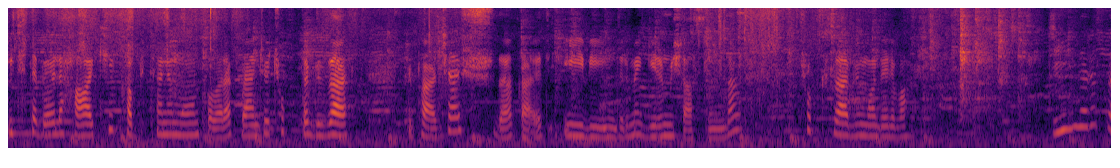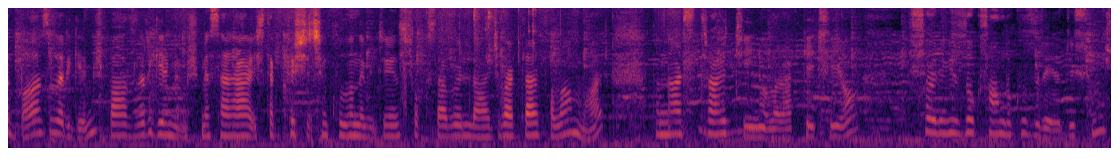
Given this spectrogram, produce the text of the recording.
içte böyle haki kapitani mont olarak bence çok da güzel bir parça. Şu da gayet iyi bir indirime girmiş aslında. Çok güzel bir modeli var. Jeanlere de bazıları girmiş, bazıları girmemiş. Mesela işte kış için kullanabileceğiniz çok güzel böyle lacivertler falan var. Bunlar striped jean olarak geçiyor. Şöyle 199 liraya düşmüş.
